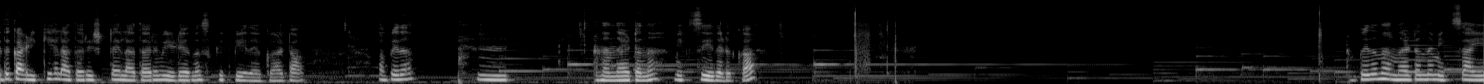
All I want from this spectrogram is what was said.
ഇത് കഴിക്കില്ലാത്തവർ ഇഷ്ടമില്ലാത്തവർ വീഡിയോ ഒന്ന് സ്കിപ്പ് ചെയ്തേക്കുക കേട്ടോ. അപ്പോൾ ഇത് നന്നായിട്ടൊന്ന് മിക്സ് ചെയ്തെടുക്കുക. അപ്പോൾ ഇത് നന്നായിട്ടൊന്ന് മിക്സായി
